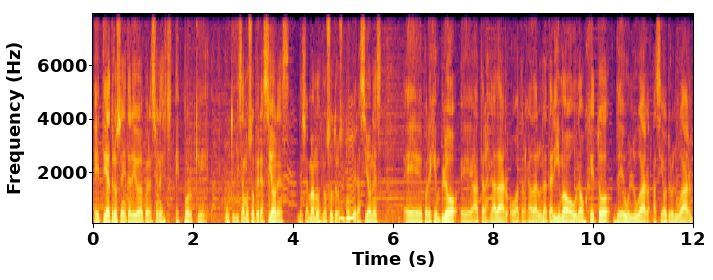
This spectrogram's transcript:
el teatro sanitario de operaciones es porque utilizamos operaciones, le llamamos nosotros operaciones, eh, por ejemplo, eh, a trasladar o a trasladar una tarima o un objeto de un lugar hacia otro lugar,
